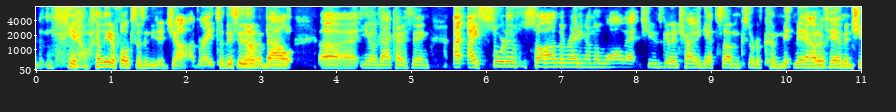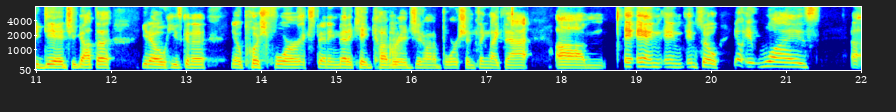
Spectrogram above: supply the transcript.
you know, Helena Foulkes doesn't need a job, right? So this isn't about, uh, you know, that kind of thing. I, I sort of saw the writing on the wall that she was going to try to get some sort of commitment out of him, and she did. She got the, you know, he's going to, you know, push for expanding Medicaid coverage and on abortion, thing like that. Um, and and and so you know, it was. Uh,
